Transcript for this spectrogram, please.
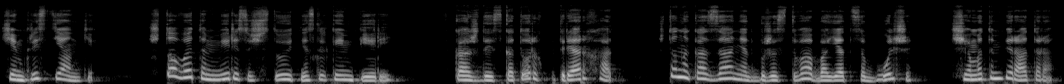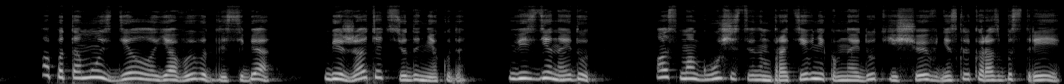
чем крестьянки – что в этом мире существует несколько империй, в каждой из которых патриархат, что наказание от божества боятся больше, чем от императора. А потому сделала я вывод для себя – бежать отсюда некуда. Везде найдут. А с могущественным противником найдут еще и в несколько раз быстрее.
